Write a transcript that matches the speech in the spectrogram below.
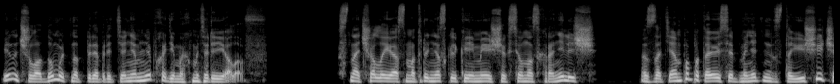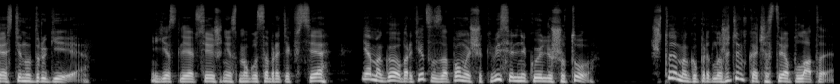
и начала думать над приобретением необходимых материалов. Сначала я осмотрю несколько имеющихся у нас хранилищ, затем попытаюсь обменять недостающие части на другие. Если я все еще не смогу собрать их все, я могу обратиться за помощью к висельнику или шуту. Что я могу предложить им в качестве оплаты?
